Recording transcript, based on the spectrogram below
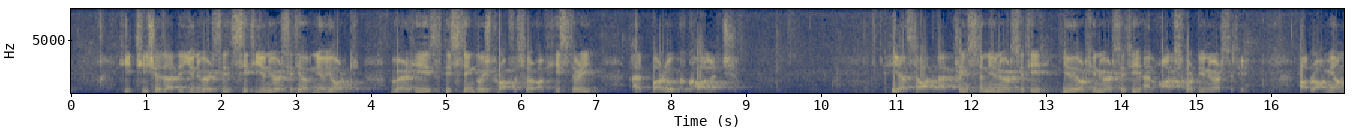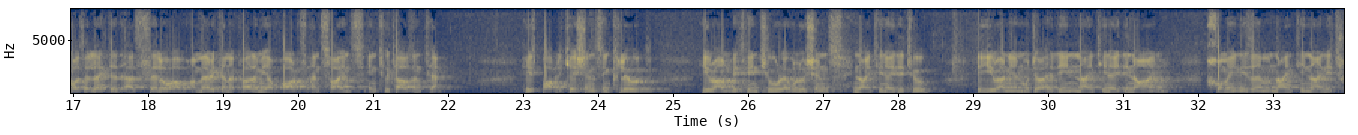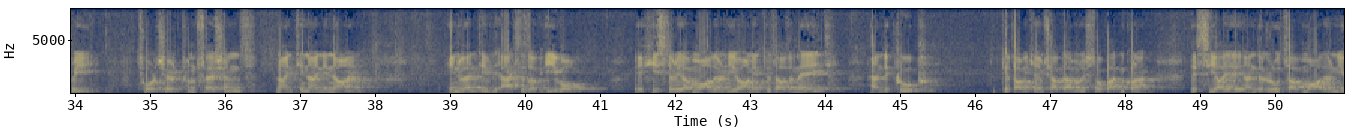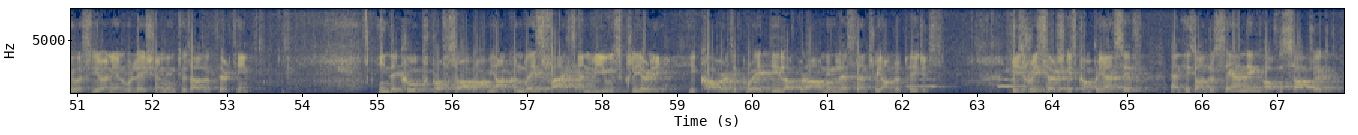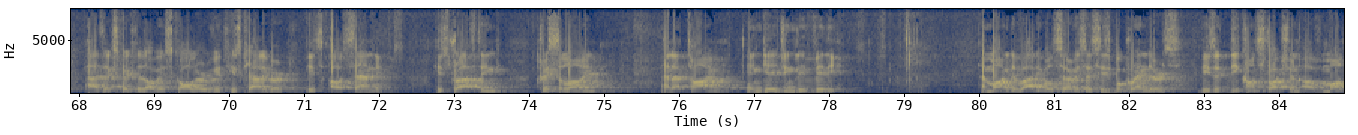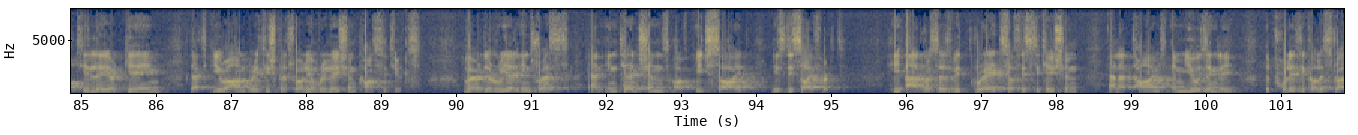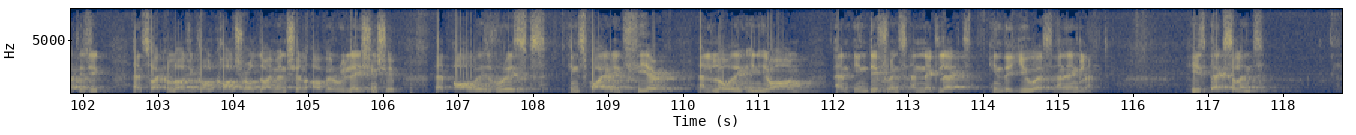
He teaches at the University, City University of New York where he is Distinguished Professor of History at Baruch College. He has taught at Princeton University, New York University, and Oxford University. Abrahamian was elected as Fellow of American Academy of Arts and Science in 2010. His publications include Iran Between Two Revolutions in 1982, The Iranian Mujahideen 1989, Khomeinism 1993, Tortured Confessions 1999, Inventing the Axis of Evil, A History of Modern Iran in 2008 and The Coup The CIA and the Roots of Modern US-Iranian Relation in 2013 In the coup, Professor Abrahamian conveys facts and views clearly. He covers a great deal of ground in less than 300 pages. His research is comprehensive, and his understanding of the subject, as expected of a scholar with his caliber, is outstanding. His drafting, crystalline, and at times engagingly witty. Among the valuable services his book renders is a deconstruction of multi-layered game that Iran-British petroleum relation constitutes, where the real interests and intentions of each side is deciphered. He addresses with great sophistication and at times amusingly the political strategy and psychological cultural dimension of a relationship that always risks inspiring fear and loathing in Iran and indifference and neglect in the US and England. He is excellent.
